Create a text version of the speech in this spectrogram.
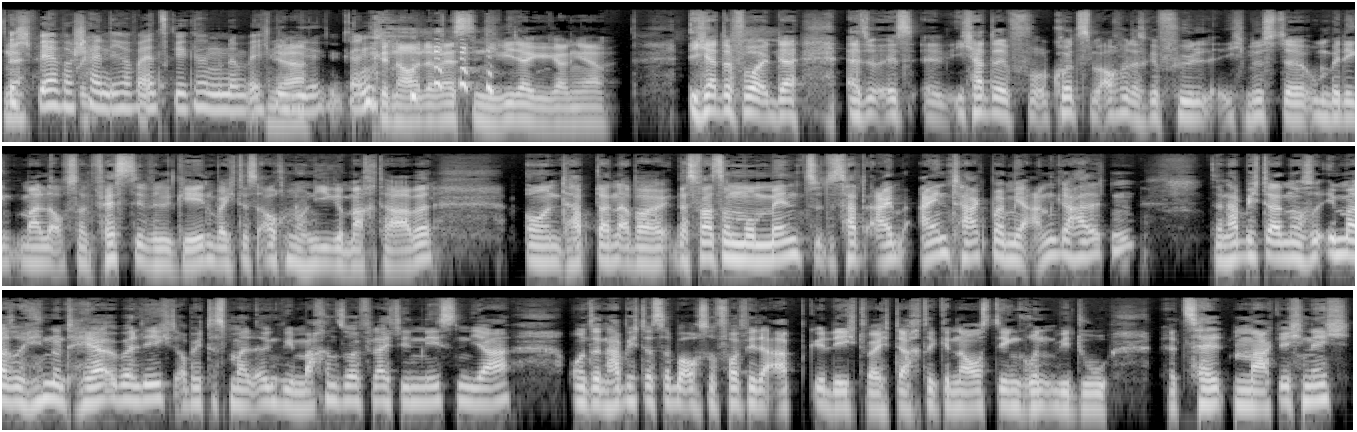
Ne? Ich wäre wahrscheinlich auf eins gegangen und dann wäre ich ja, nie wieder gegangen. Genau, dann wärst du nie wieder gegangen, ja. Ich hatte vor, da, also es, ich hatte vor kurzem auch das Gefühl, ich müsste unbedingt mal auf so ein Festival gehen, weil ich das auch noch nie gemacht habe und habe dann aber, das war so ein Moment, das hat ein, einen Tag bei mir angehalten. Dann habe ich dann noch so immer so hin und her überlegt, ob ich das mal irgendwie machen soll, vielleicht im nächsten Jahr. Und dann habe ich das aber auch sofort wieder abgelegt, weil ich dachte, genau aus den Gründen wie du, äh, Zelten mag ich nicht.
